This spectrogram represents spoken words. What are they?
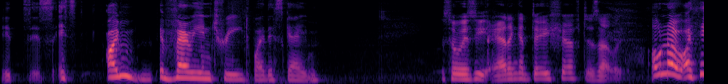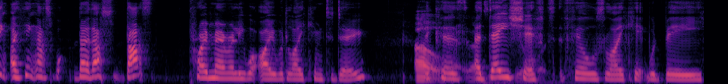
it's it's it's I'm very intrigued by this game. So, is he adding a day shift? Is that what? Oh no, I think I think that's what no that's that's primarily what I would like him to do Oh, okay, because a day shift feels like it would be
